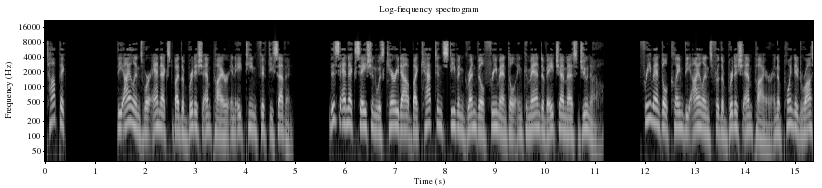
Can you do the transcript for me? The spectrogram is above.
Topic: The islands were annexed by the British Empire in 1857. This annexation was carried out by Captain Stephen Grenville Fremantle in command of HMS Juno. Fremantle claimed the islands for the British Empire and appointed Ross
